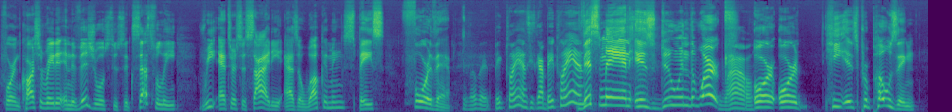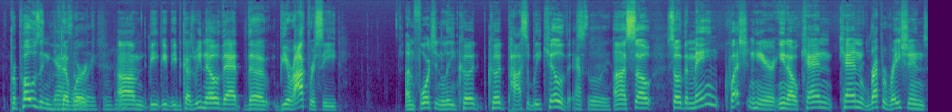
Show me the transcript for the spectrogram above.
for incarcerated individuals to successfully re enter society as a welcoming space for them. Love it. Big plans. He's got big plans. This man is doing the work. Wow. Or or he is proposing proposing yeah, the absolutely. work mm-hmm. um, be, be, because we know that the bureaucracy unfortunately could could possibly kill this absolutely uh, so so the main question here you know can can reparations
